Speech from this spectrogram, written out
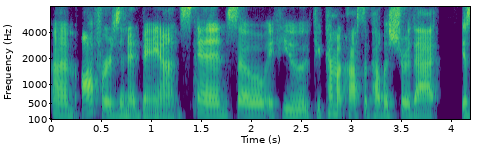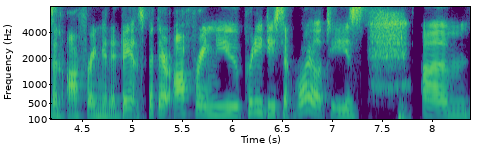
um, offers an advance. And so if you if you come across a publisher that isn't offering an advance but they're offering you pretty decent royalties um,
